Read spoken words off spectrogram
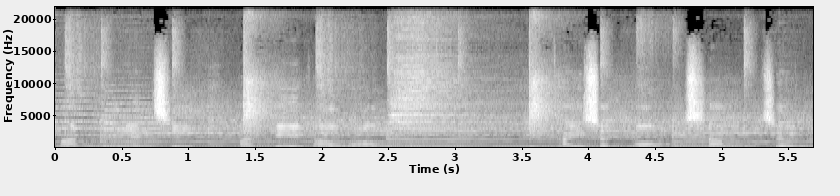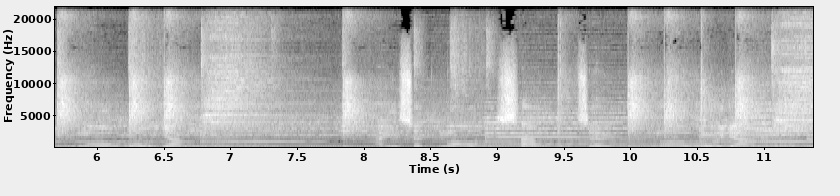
悯仁慈，不记旧往。体恤我心，将我护荫。体恤我心，将我护荫。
